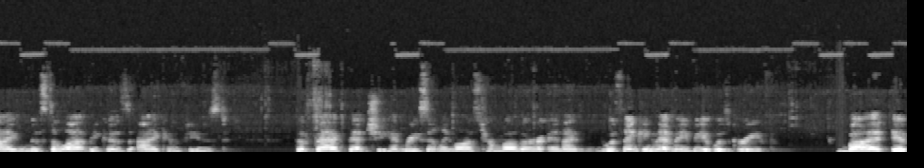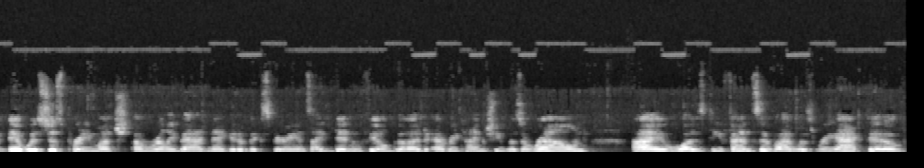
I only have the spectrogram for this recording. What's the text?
I missed a lot because I confused the fact that she had recently lost her mother, and I was thinking that maybe it was grief. But it, it was just pretty much a really bad negative experience. I didn't feel good every time she was around. I was defensive, I was reactive.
